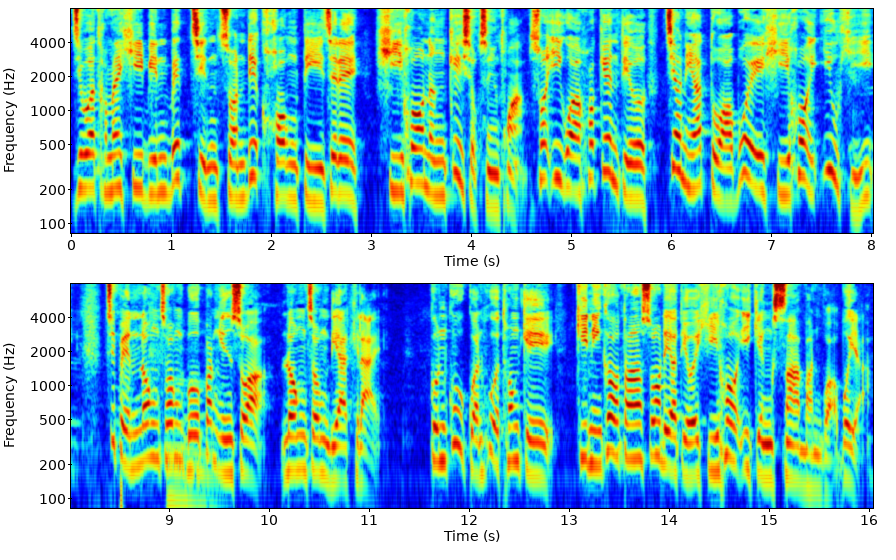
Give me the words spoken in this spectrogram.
就话他们渔民要尽全力防治这个鱼虎能继续生产，所以意外发现到这尔大尾鱼虎的幼鱼，这边拢总无放烟刷，拢总抓起来。根据官府的统计，今年到今所抓到的鱼虎已经三万多尾啊！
